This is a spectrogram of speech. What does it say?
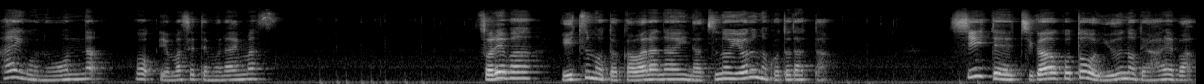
背後の女を読ませてもらいます。それはいつもと変わらない夏の夜のことだった。強いて違うことを言うのであれば、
